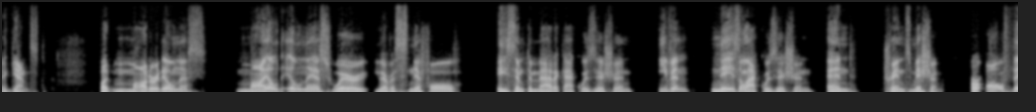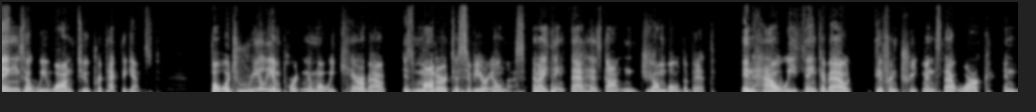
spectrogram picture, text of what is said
against. But moderate illness, mild illness where you have a sniffle, asymptomatic acquisition, even nasal acquisition and transmission are all things that we want to protect against. But what's really important and what we care about is moderate to severe illness. And I think that has gotten jumbled a bit in how we think about different treatments that work and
